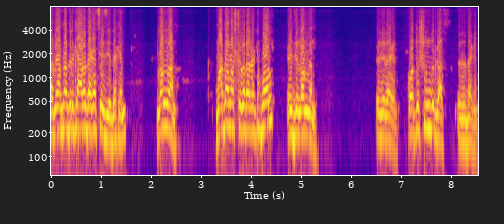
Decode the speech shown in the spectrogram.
আমি আপনাদেরকে আরও দেখাচ্ছি যে দেখেন। লঙ্গন। মাথা নষ্ট করার একটা ফল, এই যে লঙ্গন। এই যে দেখেন, কত সুন্দর গাছ, এই যে দেখেন।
